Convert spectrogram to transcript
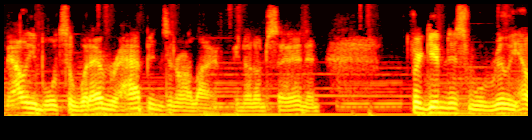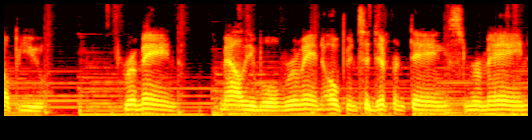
malleable to whatever happens in our life. You know what I'm saying? And forgiveness will really help you remain malleable, remain open to different things, remain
